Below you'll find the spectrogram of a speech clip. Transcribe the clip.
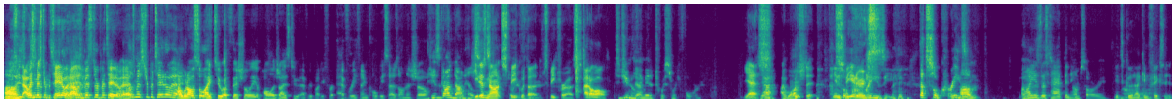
Um, that was Mr. Potato Head. That was Mr. Potato Head. That was Mr. Potato Head. I would also like to officially apologize to everybody for everything Colby says on this show. He's gone downhill. He does not Toy Story speak with 4. us. Speak for us at all. Did you know Yeah. they made a Toy Story 4? Yes. Yeah, I watched it. In so theaters. Crazy. That's so crazy. Um, Why uh, is this happening? I'm sorry. It's good. I can fix it.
